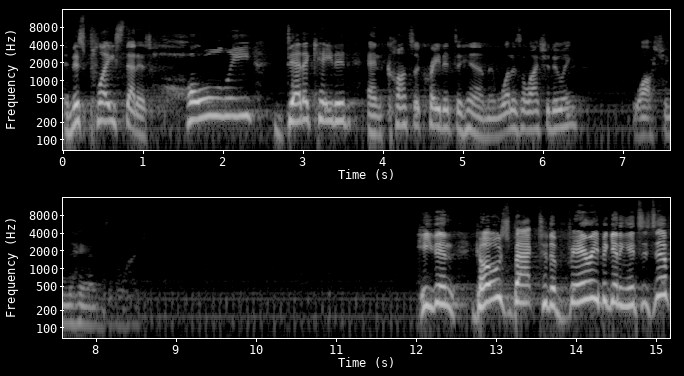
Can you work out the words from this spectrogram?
In this place that is wholly dedicated and consecrated to Him. And what is Elisha doing? Washing the hands He then goes back to the very beginning. It's as if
